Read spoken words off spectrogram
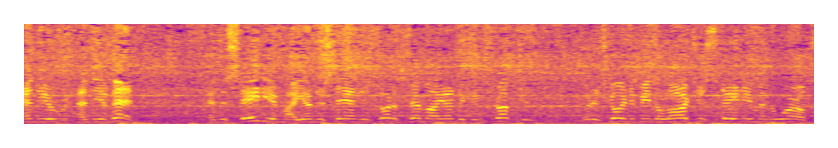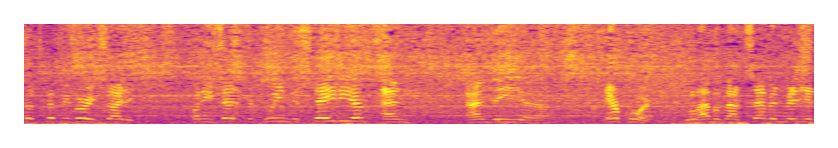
and the, and the event. And the stadium, I understand, is sort of semi under construction, but it's going to be the largest stadium in the world. So it's going to be very exciting. But he says between the stadium and and the uh, airport, we'll have about 7 million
